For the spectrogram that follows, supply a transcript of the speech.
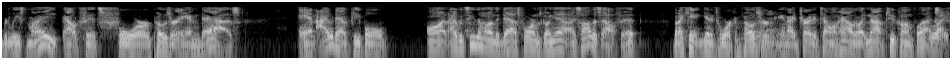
released my outfits for Poser and Daz, and I would have people on. I would see them on the Daz forums going, "Yeah, I saw this outfit, but I can't get it to work in Poser." Mm-hmm. And I'd try to tell them how. They're like, "No, too complex." Right.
